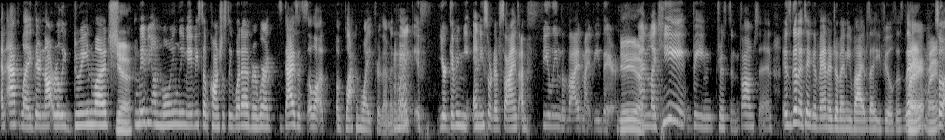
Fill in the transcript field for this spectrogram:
and act like they're not really doing much. Yeah. Maybe unknowingly, maybe subconsciously, whatever. Where guys, it's a lot of black and white for them. It's Mhm. like if you're giving me any sort of signs, I'm feeling the vibe might be there. Yeah. Yeah. And like he being Tristan Thompson is gonna take advantage of any vibes that he feels is there. Right, right. So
